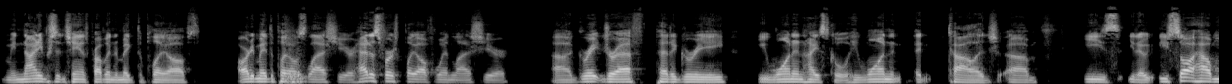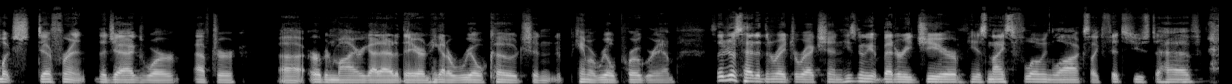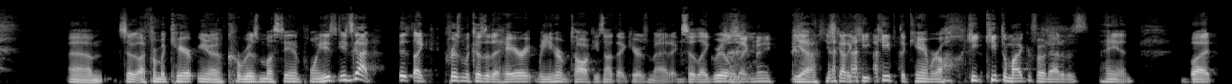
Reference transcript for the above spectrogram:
I mean, 90% chance probably to make the playoffs. Already made the playoffs last year. Had his first playoff win last year. Uh, great draft pedigree. He won in high school. He won in, in college. Um, he's, you know, you saw how much different the Jags were after uh, Urban Meyer got out of there and he got a real coach and it became a real program. So they're just headed in the right direction. He's going to get better each year. He has nice flowing locks like Fitz used to have. Um, so uh, from a char- you know charisma standpoint, he's he's got it's like charisma because of the hair. When you hear him talk, he's not that charismatic. So like really, Just like me. yeah, he's got to keep keep the camera, keep keep the microphone out of his hand. But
